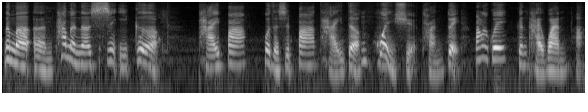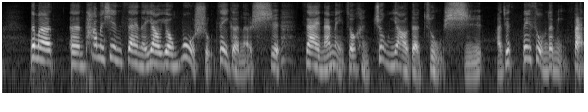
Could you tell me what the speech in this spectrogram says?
那么嗯，他们呢是一个台巴或者是巴台的混血团队，巴拉圭跟台湾啊。那么嗯，他们现在呢要用木薯，这个呢是在南美洲很重要的主食啊，就类似我们的米饭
